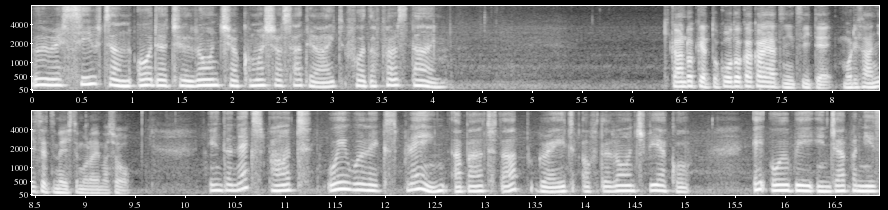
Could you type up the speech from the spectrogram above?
we received an order to launch a commercial satellite for the first time. 基幹ロケット高度化開発について森さんに説明してもらいましょう。In the next part, we will explain about the upgrade of the launch vehicle. It will be in Japanese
